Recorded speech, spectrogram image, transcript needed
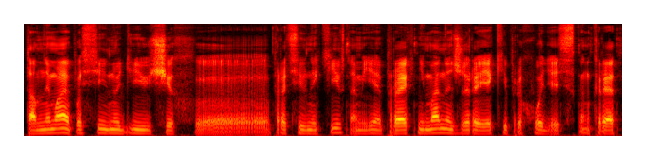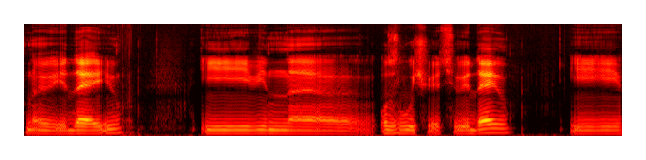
там немає постійно діючих е, працівників, там є проєктні менеджери, які приходять з конкретною ідеєю, і він е, озвучує цю ідею, і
